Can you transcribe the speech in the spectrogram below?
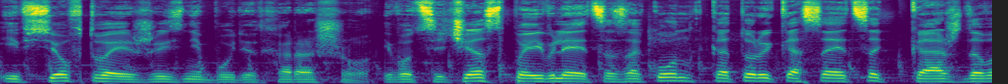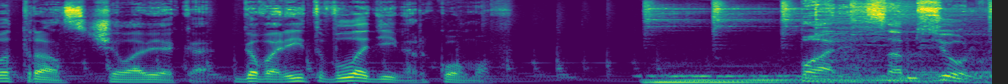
и все в твоей жизни будет хорошо. И вот сейчас появляется закон, закон, который касается каждого транс-человека, говорит Владимир Комов. Парень Самсервер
